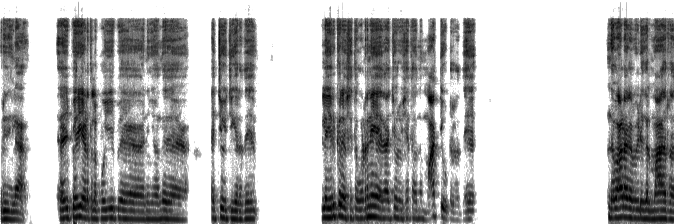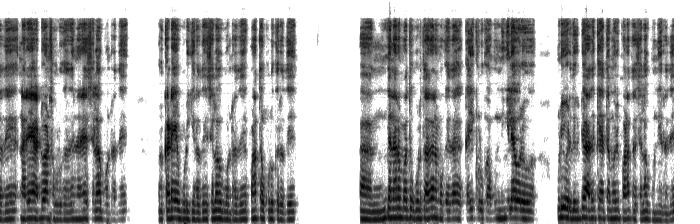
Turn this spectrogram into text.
புரியுதுங்களா? அதாவது பெரிய இடத்துல போய் இப்போ நீங்கள் வந்து டச்சு வச்சுக்கிறது இல்லை இருக்கிற விஷயத்த உடனே ஏதாச்சும் ஒரு விஷயத்த வந்து மாற்றி விட்டுறது இந்த வாடகை வீடுகள் மாறுறது நிறைய அட்வான்ஸ் கொடுக்கறது நிறைய செலவு பண்ணுறது ஒரு கடையை பிடிக்கிறது செலவு பண்ணுறது பணத்தை கொடுக்கறது இந்த நேரம் பார்த்து கொடுத்தா தான் நமக்கு எதாவது கை கொடுக்கும். அப்படின்னு நீங்களே ஒரு முடிவு எடுத்துக்கிட்டு அதுக்கேற்ற மாதிரி பணத்தை செலவு பண்ணிடுறது.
